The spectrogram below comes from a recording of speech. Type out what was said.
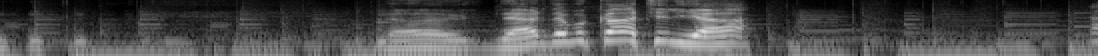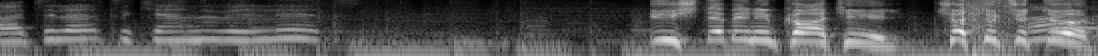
Ne- Nerede bu katil ya? Katil artık kendini belli et. İşte benim katil. Çatır çatır. Aa,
